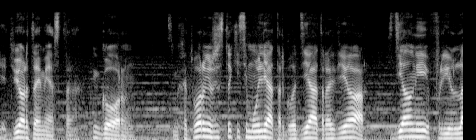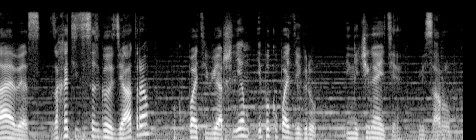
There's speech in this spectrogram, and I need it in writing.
Четвертое место. Горн. Смехотворный жестокий симулятор гладиатора VR, сделанный FreeLives. Захотите стать гладиатором? Покупайте VR-шлем и покупайте игру. И начинайте мясорубку.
